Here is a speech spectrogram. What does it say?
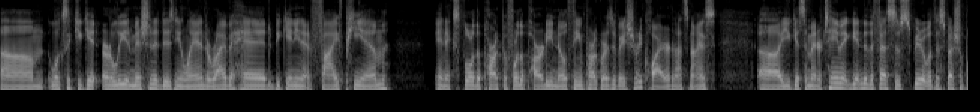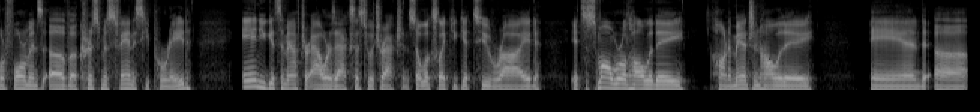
Um, looks like you get early admission to Disneyland. Arrive ahead beginning at 5 p.m and explore the park before the party. No theme park reservation required. That's nice. Uh, you get some entertainment, get into the festive spirit with a special performance of a Christmas fantasy parade, and you get some after hours access to attractions. So it looks like you get to ride It's a Small World holiday, Haunted Mansion holiday, and uh,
